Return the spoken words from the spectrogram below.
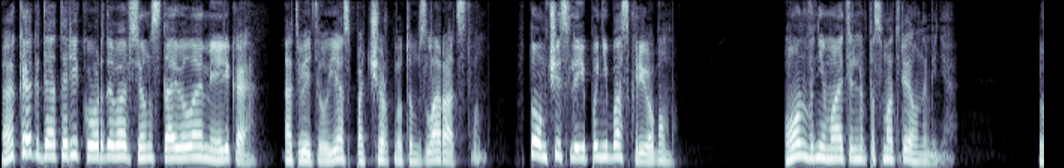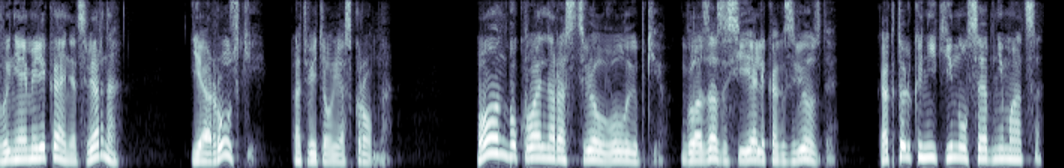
«А когда-то рекорды во всем ставила Америка», — ответил я с подчеркнутым злорадством в том числе и по небоскребам. Он внимательно посмотрел на меня. «Вы не американец, верно?» «Я русский», — ответил я скромно. Он буквально расцвел в улыбке, глаза засияли как звезды. Как только не кинулся обниматься,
